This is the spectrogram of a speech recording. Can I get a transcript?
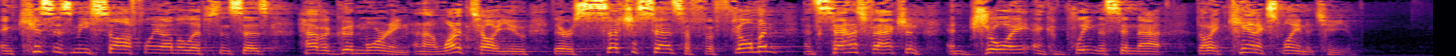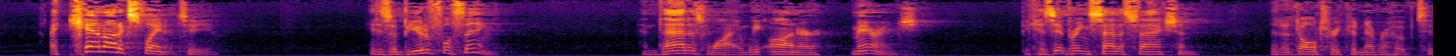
and kisses me softly on the lips and says, Have a good morning. And I want to tell you, there is such a sense of fulfillment and satisfaction and joy and completeness in that that I can't explain it to you. I cannot explain it to you. It is a beautiful thing. And that is why we honor marriage, because it brings satisfaction that adultery could never hope to.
